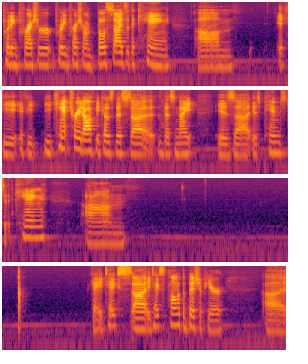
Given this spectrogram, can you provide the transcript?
putting pressure putting pressure on both sides of the king. Um, if he if he he can't trade off because this uh, this knight is uh, is pinned to the king. Um, okay, he takes uh, he takes the pawn with the bishop here. Uh,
